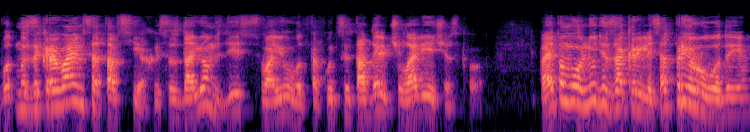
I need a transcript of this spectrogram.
вот мы закрываемся ото всех и создаем здесь свою вот такую цитадель человеческого. Поэтому люди закрылись от природы,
